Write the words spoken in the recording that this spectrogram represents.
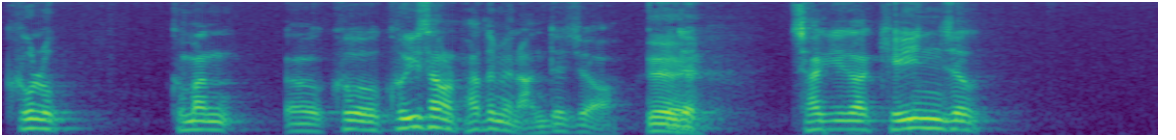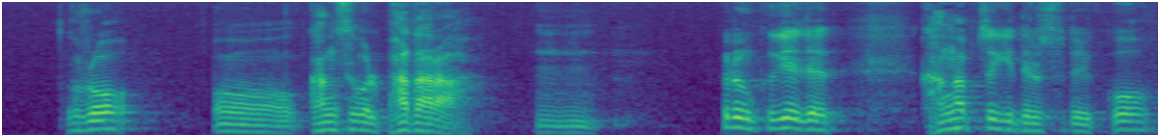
그걸로 그만 어, 그, 그 이상을 받으면 안 되죠. 네. 근데 자기가 개인적으로 어, 강습을 받아라. 음, 그럼 그게 이제 강압적이 될 수도 있고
